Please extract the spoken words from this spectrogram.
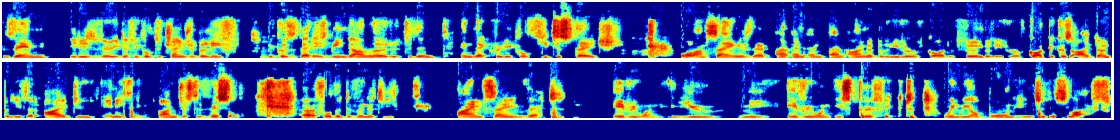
then it is very difficult to change a belief mm-hmm. because that is being downloaded to them in their critical theta stage all I'm saying is that, I, and, and, and I'm a believer of God, a firm believer of God, because I don't believe that I do anything. I'm just a vessel uh, for the divinity. I'm saying that everyone, you, me, everyone is perfect when we are born into this life.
